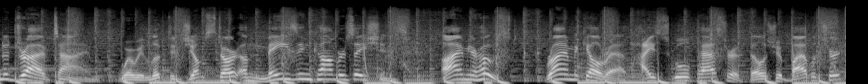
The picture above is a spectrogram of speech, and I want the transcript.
to Drive Time, where we look to jumpstart amazing conversations. I'm your host, Ryan McElrath, high school pastor at Fellowship Bible Church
